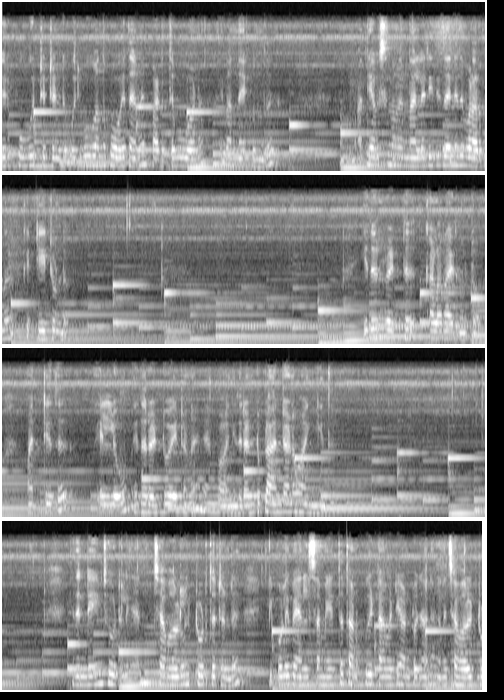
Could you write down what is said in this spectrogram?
ഒരു പൂവ് ഇട്ടിട്ടുണ്ട്. ഒരു പൂവ് വന്ന് പോയതാണ്. ഇപ്പം അടുത്ത പൂവാണ് വന്നേക്കുന്നത്. അത്യാവശ്യം നല്ല- രീതിയിൽ തന്നെ ഇത് വളർന്ന് കിട്ടിയിട്ടുണ്ട്. ഇതൊരു റെഡ് കളറായിരുന്നു കേട്ടോ മറ്റേത് യെല്ലോവും ഇത് റെഡും ആയിട്ടാണ് ഞാൻ വാങ്ങിയത്. രണ്ട് പ്ലാന്റാണ് വാങ്ങിയത്. ഇതിന്റെയും ചുവട്ടിൽ ഞാൻ ചവറുകൾ ഇട്ട് കൊടുത്തിട്ടുണ്ട്. ഇപ്പോൾ ഈ വേനൽ സമയത്ത് തണുപ്പ് കിട്ടാൻ വേണ്ടിയാണ് കേട്ടോ ഞാൻ അങ്ങനെ ചവർ ഇട്ട്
